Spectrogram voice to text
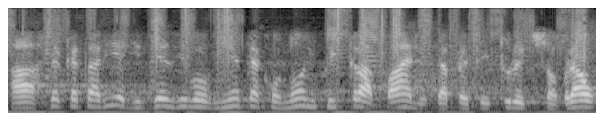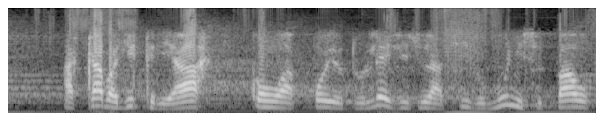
A Secretaria de Desenvolvimento Econômico e Trabalho da Prefeitura de Sobral acaba de criar, com o apoio do Legislativo Municipal,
